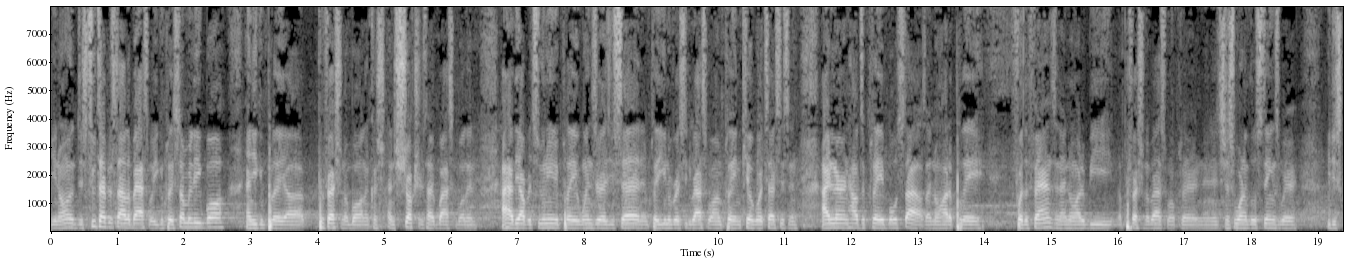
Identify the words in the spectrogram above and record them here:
you know, there's two types of style of basketball. You can play summer league ball, and you can play uh, professional ball and, and structured type basketball. And I had the opportunity to play Windsor, as you said, and play university basketball and play in Kilgore, Texas. And I learned how to play both styles. I know how to play for the fans, and I know how to be a professional basketball player. And, it's just one of those things where you just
